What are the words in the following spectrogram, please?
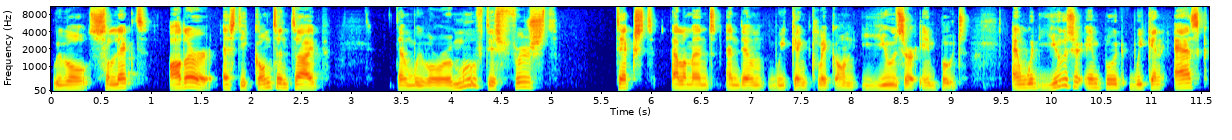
We will select other as the content type. Then we will remove this first text element and then we can click on user input. And with user input, we can ask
